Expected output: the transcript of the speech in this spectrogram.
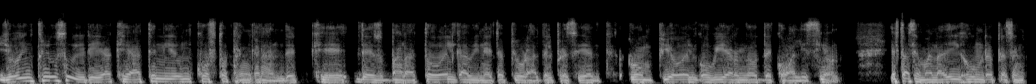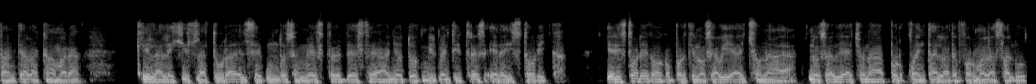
Yo incluso diría que ha tenido un costo tan grande que desbarató el gabinete plural del presidente, rompió el gobierno de coalición. Esta semana dijo un representante a la Cámara que la legislatura del segundo semestre de este año 2023 era histórica. Y era histórica porque no se había hecho nada, no se había hecho nada por cuenta de la reforma de la salud.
